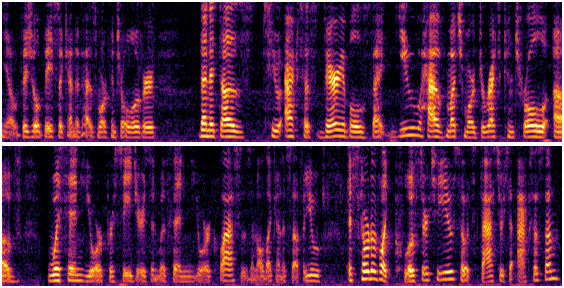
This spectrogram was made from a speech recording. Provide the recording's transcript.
you know visual basic kind of has more control over than it does to access variables that you have much more direct control of within your procedures and within your classes and all that kind of stuff. You it's sort of like closer to you, so it's faster to access them.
